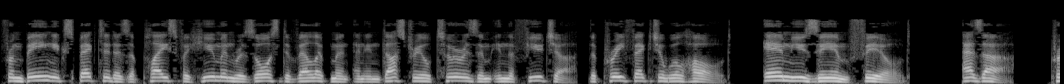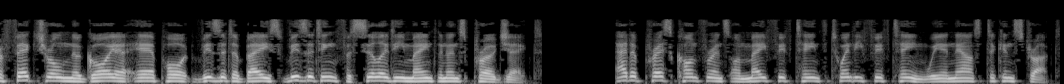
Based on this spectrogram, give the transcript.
From being expected as a place for human resource development and industrial tourism in the future, the prefecture will hold Air Museum Field as a prefectural Nagoya Airport Visitor Base Visiting Facility Maintenance Project. At a press conference on May 15, 2015 we announced to construct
